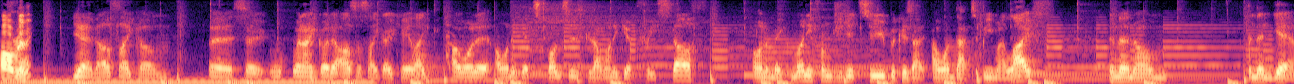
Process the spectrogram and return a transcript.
Oh, really? yeah, that was like um. Uh, so when I got it, I was just like, okay, like I want to, I want to get sponsors because I want to get free stuff. I want to make money from jiu-jitsu because I, I want that to be my life. And then um, and then yeah,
